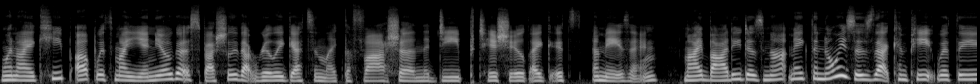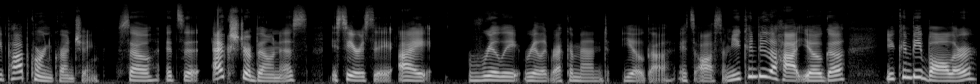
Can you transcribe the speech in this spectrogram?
when I keep up with my yin yoga, especially that really gets in like the fascia and the deep tissue, like it's amazing. My body does not make the noises that compete with the popcorn crunching. So it's an extra bonus. Seriously, I really, really recommend yoga. It's awesome. You can do the hot yoga, you can be baller.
